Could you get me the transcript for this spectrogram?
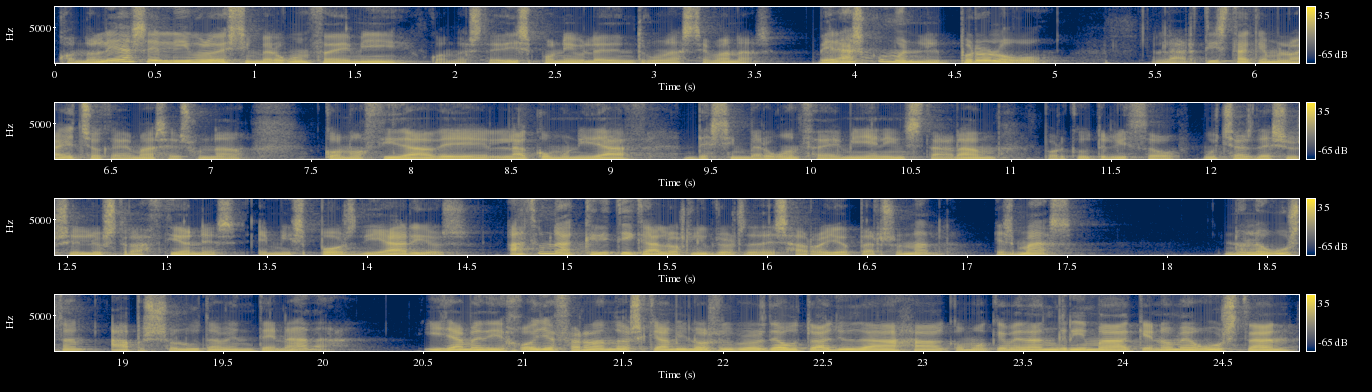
Cuando leas el libro de Sinvergüenza de mí, cuando esté disponible dentro de unas semanas, verás como en el prólogo la artista que me lo ha hecho, que además es una conocida de la comunidad de Sinvergüenza de mí en Instagram, porque utilizo muchas de sus ilustraciones en mis posts diarios, hace una crítica a los libros de desarrollo personal. Es más, no le gustan absolutamente nada. Y ya me dijo, oye Fernando, es que a mí los libros de autoayuda como que me dan grima, que no me gustan.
